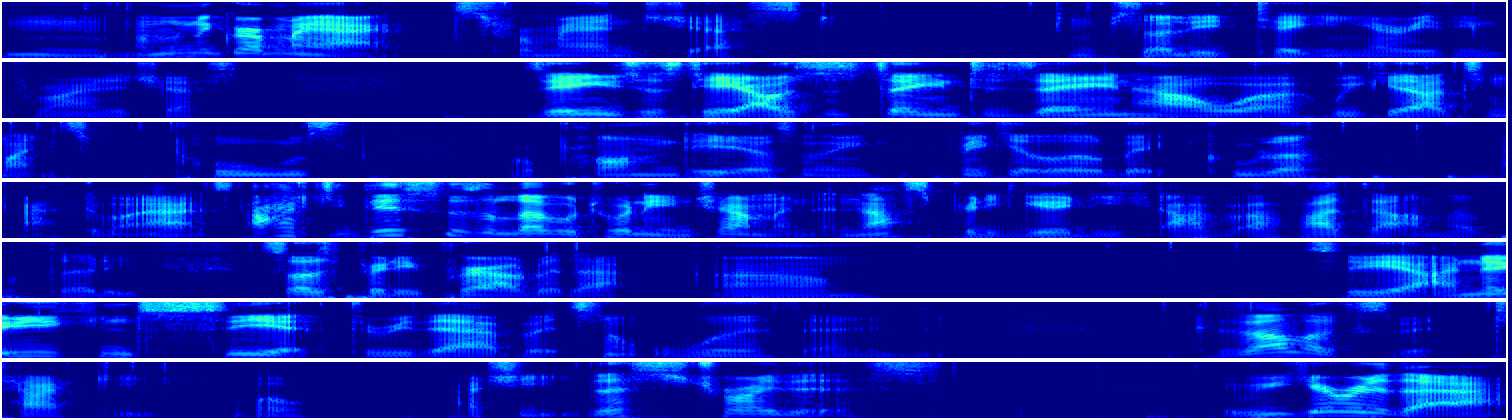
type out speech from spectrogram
hmm. I'm gonna grab my axe from my chest. I'm slowly taking everything from my chest. Zane's just here. I was just saying to Zane how uh, we could add some like some pools or pond here or something, make it a little bit cooler. Ah, got my axe. Actually, this was a level 20 enchantment, and that's pretty good. You, I've I've had that on level 30, so I was pretty proud of that. Um. So yeah, I know you can see it through there, but it's not worth anything. Because that looks a bit tacky. Well, actually, let's try this. If we get rid of that,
